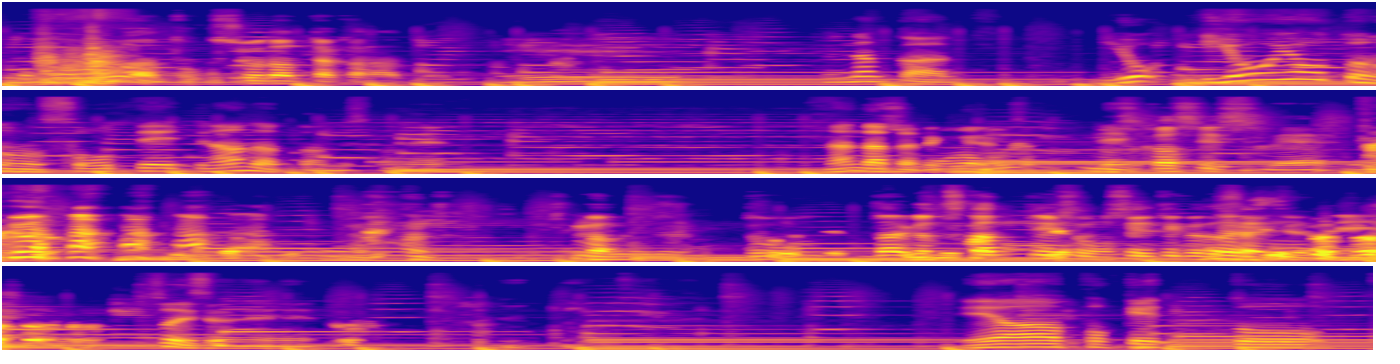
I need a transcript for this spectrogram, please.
なところは特徴だったかなと。えー、なんか利用、利用用途の想定って何だったんですかね？何だったんだっけ、ね、難しいですね 今どう誰か使ってる人教えてくださいね。そうですよね。エアーポケット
